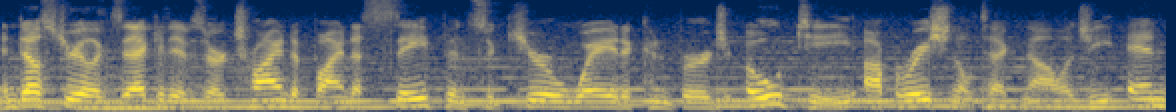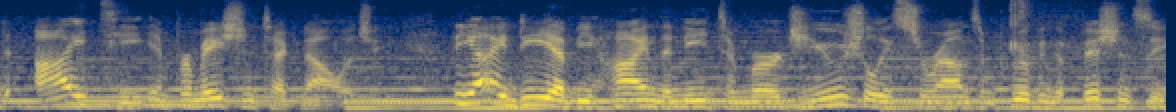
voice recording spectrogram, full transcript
Industrial executives are trying to find a safe and secure way to converge OT, operational technology, and IT, information technology. The idea behind the need to merge usually surrounds improving efficiency,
